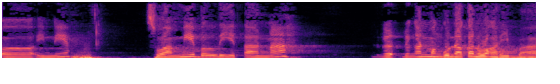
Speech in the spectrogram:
uh, ini suami beli tanah dengan menggunakan uang riba.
